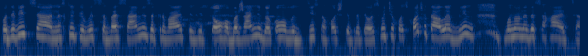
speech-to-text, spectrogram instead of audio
Подивіться, наскільки ви себе самі закриваєте від того бажання, до якого ви дійсно хочете прийти. Ось ви чогось хочете, але блін, воно не досягається.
